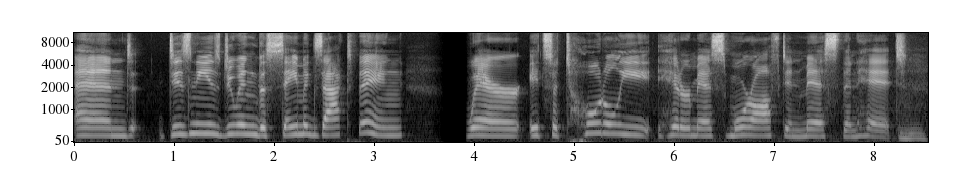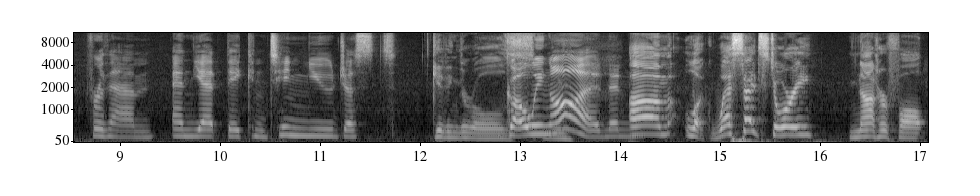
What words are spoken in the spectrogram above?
and Disney is doing the same exact thing where it's a totally hit or miss, more often miss than hit Mm-hmm. for them, and yet they continue just getting the roles going on. And Um look, West Side Story, not her fault.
